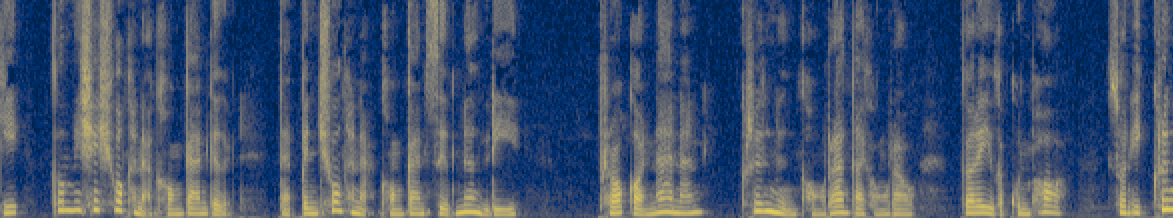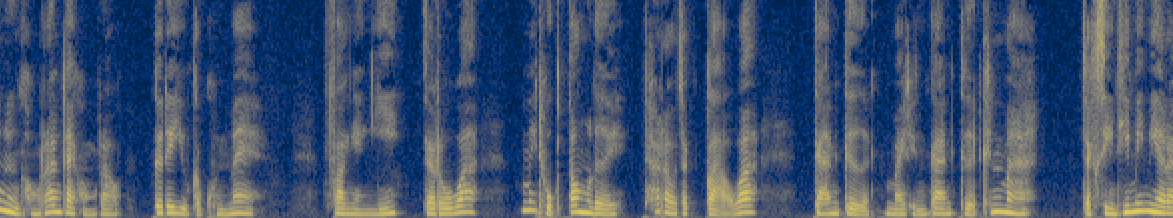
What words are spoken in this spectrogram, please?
ธิก็ไม่ใช่ช่วงขณะของการเกิด แต่เป็นช่วงขณะของการสืบเนื่องอยู่ดี เพราะก่อนหน้านั้น ครึ่งหนึ่งของร่างกายของเรา ก็ได้อยู่กับคุณพ่อ ส่วนอีกครึ่งหนึ่งของร่างกายของเรา ก็ได้อยู่กับคุณแม่ ฟังอย่างนี้จะรู้ว่าไม่ถูกต้องเลย ถ้าเราจะกล่าวว่า การเกิดหมายถึงการเกิดขึ้นมา จากสิ่งที่ไม่มีอะไร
